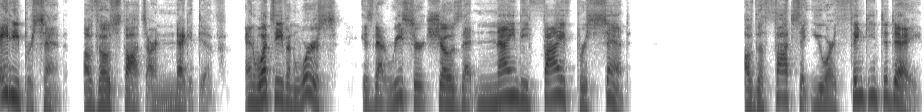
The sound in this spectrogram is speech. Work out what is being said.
80% of those thoughts are negative. And what's even worse is that research shows that 95% of the thoughts that you are thinking today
